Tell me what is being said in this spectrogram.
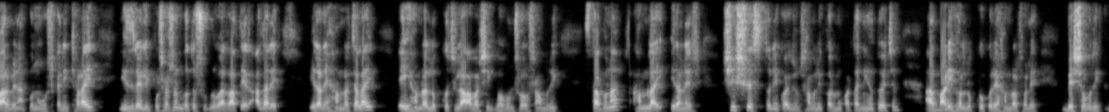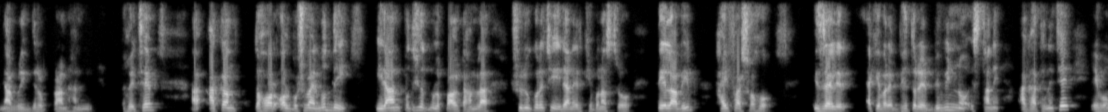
পারবে না। কোনো উস্কানি ছাড়াই ইসরায়েলি প্রশাসন গত শুক্রবার রাতের আধারে ইরানে হামলা চালায়। এই হামলা লক্ষ্য ছিল আবাসিক ভবন সহ সামরিক স্থাপনা। হামলায় ইরানের শীর্ষস্তরে কয়েকজন সামরিক কর্মকর্তা নিহত হয়েছেন আর বাড়িঘর লক্ষ্য করে হামলার ফলে বেসামরিক নাগরিকদেরও প্রাণহানি হয়েছে। আক্রান্ত হওয়ার অল্প সময়ের মধ্যেই ইরান প্রতিশোধমূলক পাল্টা হামলা শুরু করেছে ইরানের ক্ষেপণাস্ত্র তেল আবিব, হাইফা সহ ইসরায়েলের একেবারে ভেতরের বিভিন্ন স্থানে আঘাত এনেছে এবং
